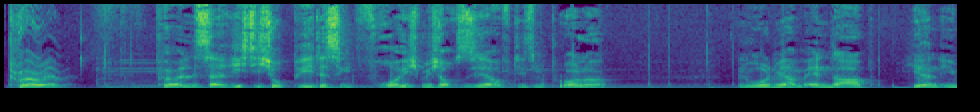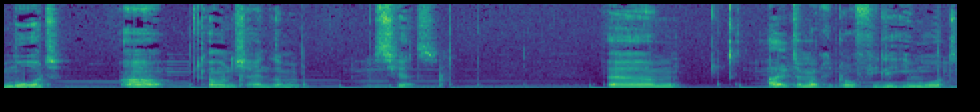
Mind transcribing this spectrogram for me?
Pearl. Pearl ist ja richtig OP, deswegen freue ich mich auch sehr auf diesen Brawler. Den holen wir am Ende ab. Hier ein Emote. Ah, kann man nicht einsammeln. Bis jetzt. Ähm, Alter, man kriegt auch viele Emotes.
